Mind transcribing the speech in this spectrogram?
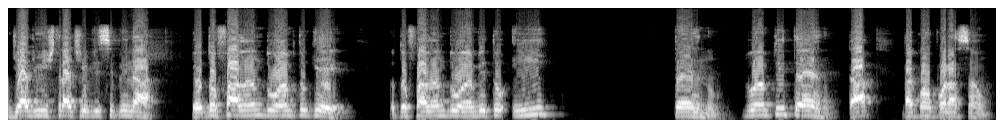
de administrativo disciplinar, eu estou falando do âmbito quê? Eu estou falando do âmbito interno, do âmbito interno, tá? Da corporação.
